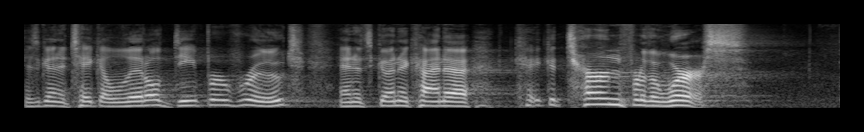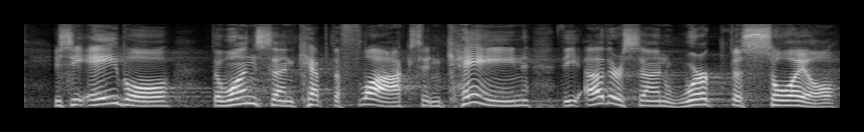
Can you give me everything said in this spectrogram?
is going to take a little deeper root and it's going to kind of take a turn for the worse. You see, Abel the one son kept the flocks, and Cain, the other son, worked the soil,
